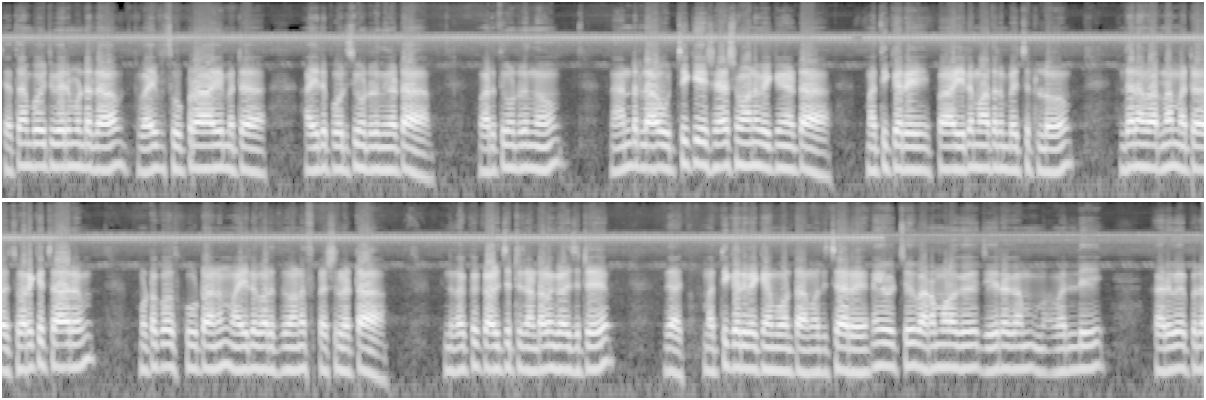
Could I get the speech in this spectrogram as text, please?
ചെത്താൻ പോയിട്ട് വരുമ്പോണ്ടല്ലോ വൈഫ് സൂപ്പറായി മറ്റേ അയില പൊരിച്ചു കൊണ്ടിരുന്നു കേട്ടാ. വറുത്ത് കൊണ്ടിരുന്നു ഞാനുണ്ടല്ലോ ഉച്ചയ്ക്ക് ശേഷമാണ് വെക്കുന്നത് കേട്ടാ മത്തിക്കറി. ഇപ്പോൾ അയില മാത്രം വെച്ചിട്ടുള്ളൂ. എന്താണ് പറഞ്ഞാൽ മറ്റേ ചുരക്കച്ചാറും മുട്ടക്കോസ് കൂട്ടാനും അയില വറുത്തതുമാണ് സ്പെഷ്യൽ കേട്ടാ. പിന്നെ ഇതൊക്കെ കഴിച്ചിട്ട് രണ്ടാളും കഴിച്ചിട്ട് ഇതാ മത്തിക്കറി വെക്കാൻ പോകണ്ട മതിച്ചാറ്. എണ്ണ ഒഴിച്ച് വറമുളക് ജീരകം മല്ലി കറിവേപ്പില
